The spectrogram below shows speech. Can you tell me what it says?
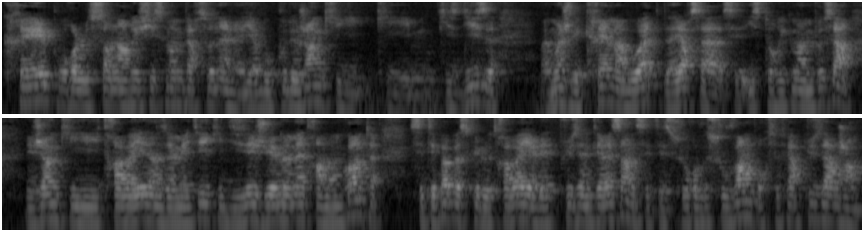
créer pour son enrichissement personnel. Il y a beaucoup de gens qui, qui, qui se disent bah, Moi, je vais créer ma boîte. D'ailleurs, c'est historiquement un peu ça les gens qui travaillaient dans un métier qui disaient je vais me mettre à mon compte, c'était pas parce que le travail allait être plus intéressant, c'était souvent pour se faire plus d'argent.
